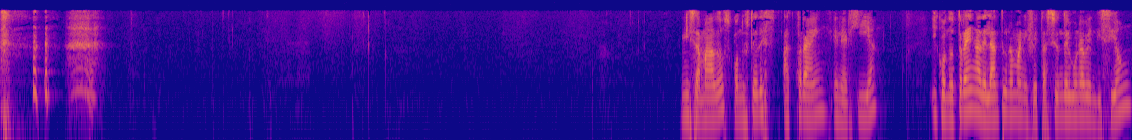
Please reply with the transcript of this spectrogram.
Mis amados, cuando ustedes atraen energía y cuando traen adelante una manifestación de alguna bendición,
